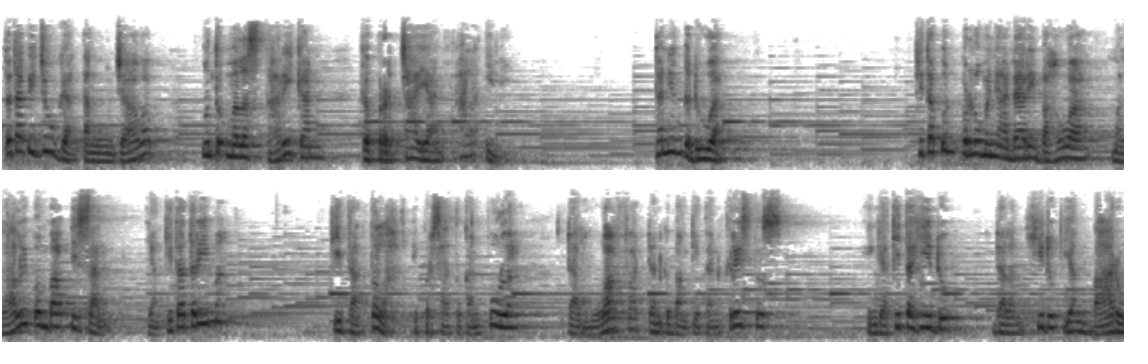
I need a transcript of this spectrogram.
tetapi juga tanggung jawab untuk melestarikan kepercayaan Allah ini. Dan yang kedua, kita pun perlu menyadari bahwa melalui pembaptisan yang kita terima, kita telah dipersatukan pula dalam wafat dan kebangkitan Kristus, hingga kita hidup dalam hidup yang baru,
